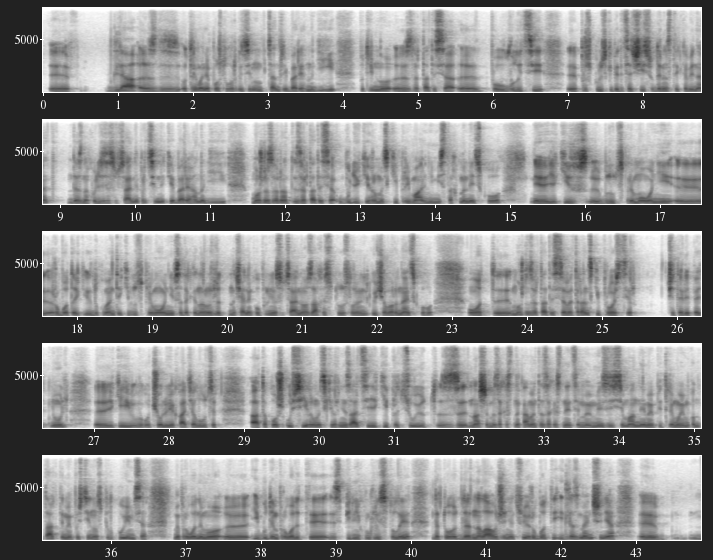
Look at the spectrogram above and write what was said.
Е, Для е, отримання послуг в рекреаційному центрі берег надії потрібно е, звертатися е, по вулиці Проскурівській, 56, 11 кабінет, де знаходяться соціальні працівники берега надії. Можна звертатися у будь-які громадські приймальні міста Хмельницького, які будуть спрямовані робота, документи, які будуть спрямовані все таки на розгляд начальника управління соціального захисту Славина Ліковича Воронецького. От можна звертатися в ветеранський простір. 450, е, який очолює Катя Луцик, а також усі громадські організації, які працюють з нашими захисниками та захисницями. Ми зі всіма ними підтримуємо контакти, ми постійно спілкуємося. Ми проводимо е, і будемо проводити спільні круглі столи для того, для налагодження цієї роботи і для зменшення е,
